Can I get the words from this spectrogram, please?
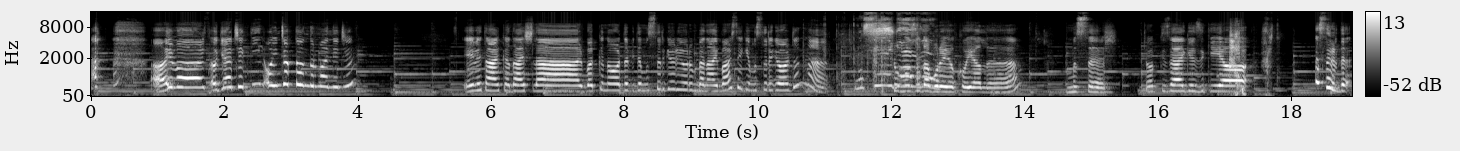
Ay var. O gerçek değil. Oyuncak dondurma anneciğim. Evet arkadaşlar. Bakın orada bir de mısır görüyorum ben. Aybars Ege mısırı gördün mü? Nasıl Şu muzu da buraya koyalım. Mısır. Çok güzel gözüküyor. Isırdı.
